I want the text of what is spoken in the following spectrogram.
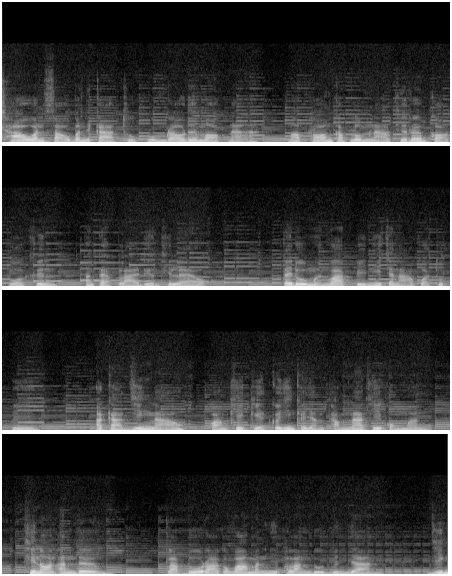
เช้าวันเสาร์บรรยากาศถูกรุมเร้าด้วยหมอกหนา มาพร้อมกับลมหนาวที่เริ่มก่อตัวขึ้น ตั้งแต่ปลายเดือนที่แล้ว แต่ดูเหมือนว่าปีนี้จะหนาวกว่าทุกปี อากาศยิ่งหนาว ความขี้เกียจก็ยิ่งขยันทำหน้าที่ของมัน ที่นอนอันเดิม กลับดูราวกับว่ามันมีพลังดูดวิญญาณ ยิ่ง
